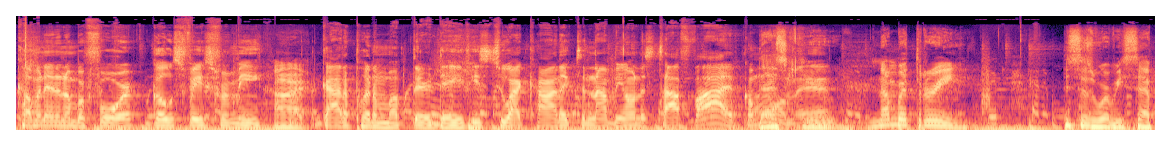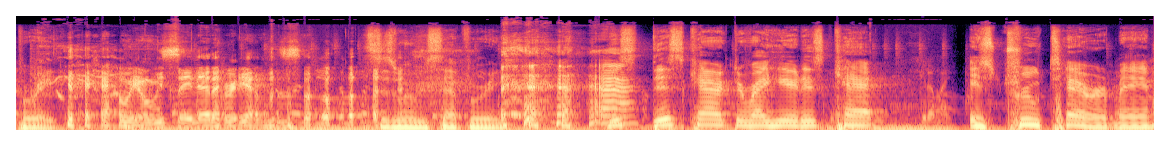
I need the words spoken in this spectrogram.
coming in at number four, Ghostface for me. All right. Gotta put him up there, Dave. He's too iconic to not be on this top five. Come That's on, man. cute. Number three. This is where we separate. we always say that every episode. This is where we separate. this this character right here, this cat, is true terror, man.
